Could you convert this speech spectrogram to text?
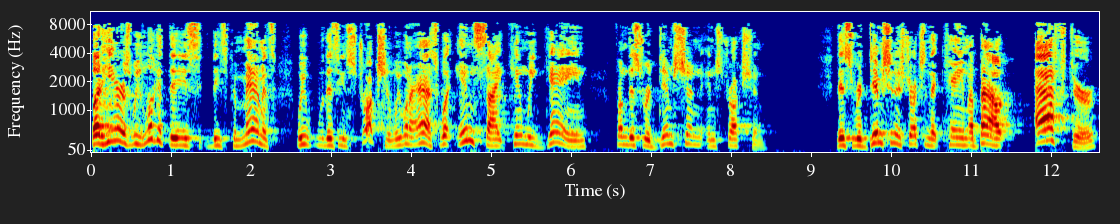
But here as we look at these, these commandments, we, this instruction, we want to ask, what insight can we gain from this redemption instruction? this redemption instruction that came about after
